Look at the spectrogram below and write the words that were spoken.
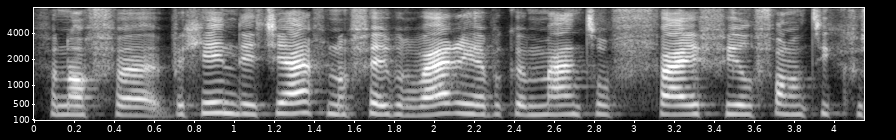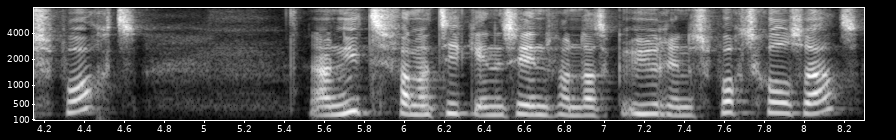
Vanaf uh, begin dit jaar, vanaf februari, heb ik een maand of vijf veel fanatiek gesport. Nou, niet fanatiek in de zin van dat ik uren in de sportschool zat.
